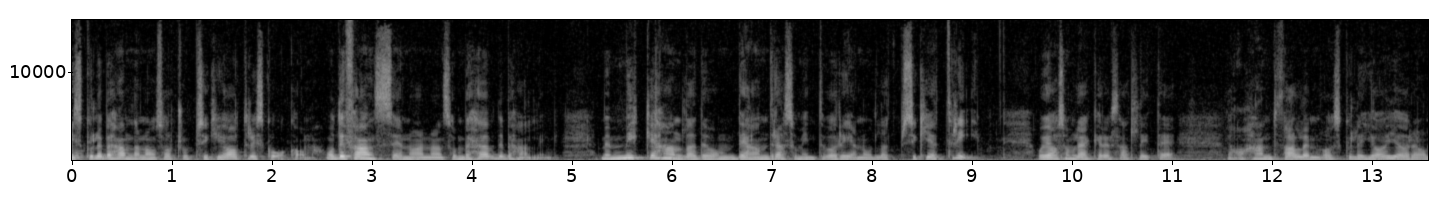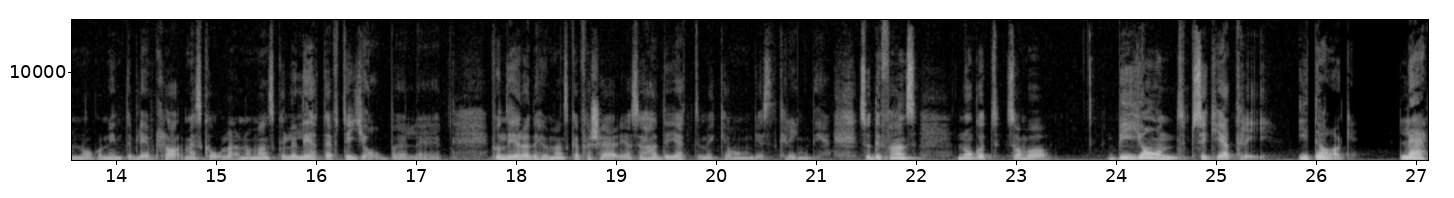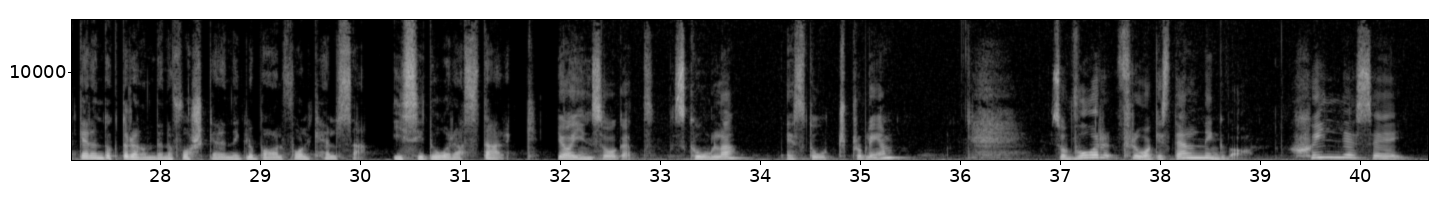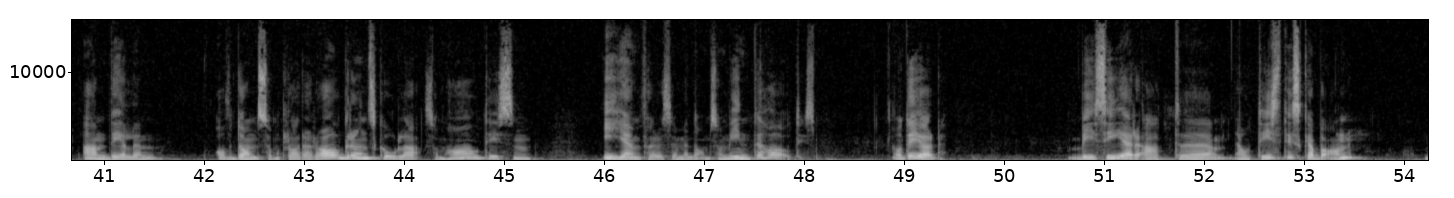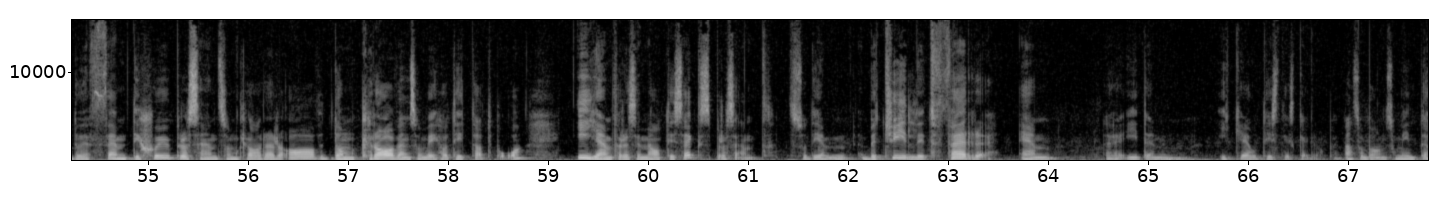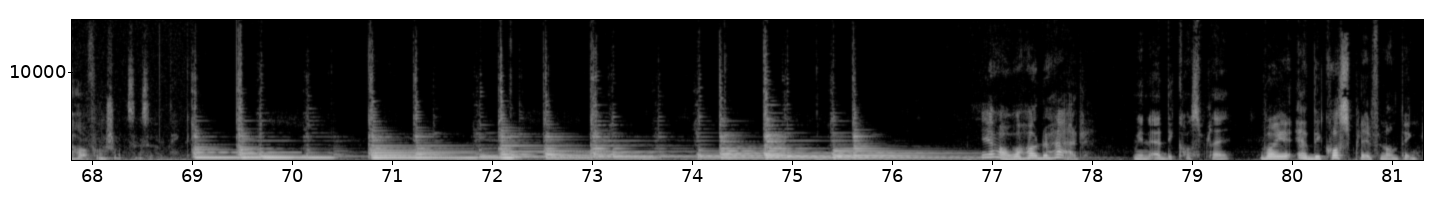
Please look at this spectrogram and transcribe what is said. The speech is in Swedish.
vi skulle behandla någon sorts psykiatrisk åkomma. Och det fanns en och annan som behövde behandling. Men mycket handlade om det andra som inte var renodlat psykiatri. Och jag som läkare satt lite ja, handfallen. Vad skulle jag göra om någon inte blev klar med skolan? Om man skulle leta efter jobb eller funderade hur man ska försörja sig. Jag hade jättemycket ångest kring det. Så det fanns något som var beyond psykiatri. Idag, läkaren, doktoranden och forskaren i global folkhälsa, Isidora Stark. Jag insåg att skola är ett stort problem. Så vår frågeställning var, skiljer sig andelen av de som klarar av grundskola, som har autism, i jämförelse med de som inte har autism? Och det gör det. Vi ser att eh, autistiska barn, då är 57 procent som klarar av de kraven som vi har tittat på i jämförelse med 86 procent. Så det är betydligt färre än eh, i den icke-autistiska gruppen, alltså barn som inte har funktionsnedsättning. Ja, vad har du här? Min Eddie cosplay. Vad är Eddie Cosplay för någonting?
